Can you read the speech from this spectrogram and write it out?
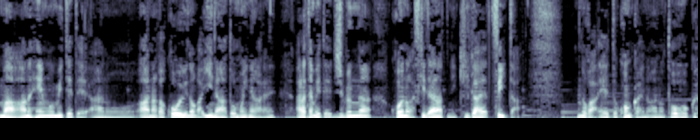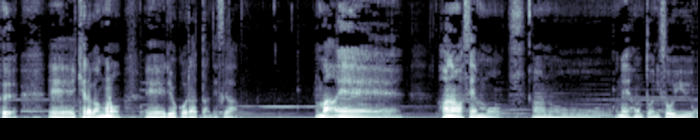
まあ、あの辺を見てて、あの、あ、なんかこういうのがいいなと思いながらね、改めて自分がこういうのが好きだなって気がついたのが、えっ、ー、と、今回のあの、東北、えー、キャラバン後の、えー、旅行だったんですが、まあ、えー、花輪線も、あのー、ね、本当にそういう、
